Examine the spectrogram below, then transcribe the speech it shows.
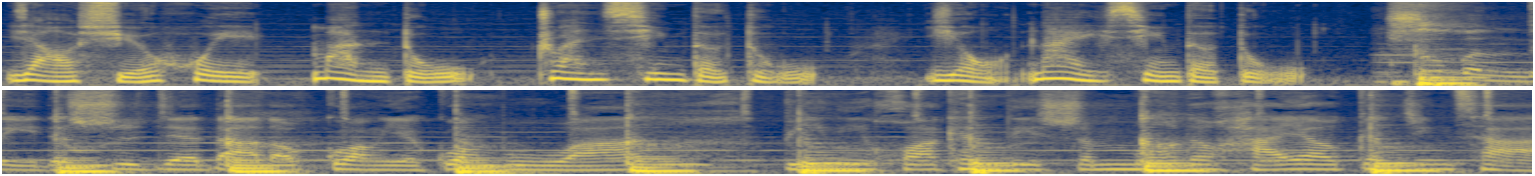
要学会慢读、专心的读、有耐心的读。书本里的世界大到逛也逛不完，比你花坑底什么都还要更精彩。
